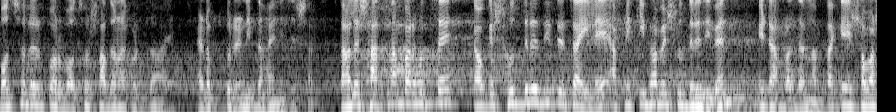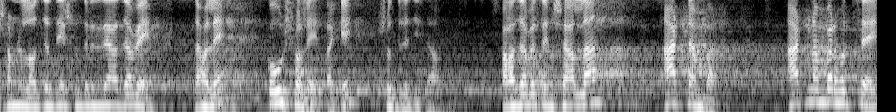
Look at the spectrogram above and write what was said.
বছরের পর বছর সাধনা করতে হয় অ্যাডপ্ট করে নিতে হয় নিজের সাথে। তাহলে সাত নাম্বার হচ্ছে, কাউকে শুধরে দিতে চাইলে আপনি কীভাবে শুধরে দিবেন, এটা আমরা জানলাম। তাকে সবার সামনে লজ্জা দিয়ে শুধরে দেওয়া যাবে? তাহলে কৌশলে তাকে শুধরে দিতে হবে। পারা যাবে তো ইনশাআল্লাহ? আট নাম্বার। আট নাম্বার হচ্ছে,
